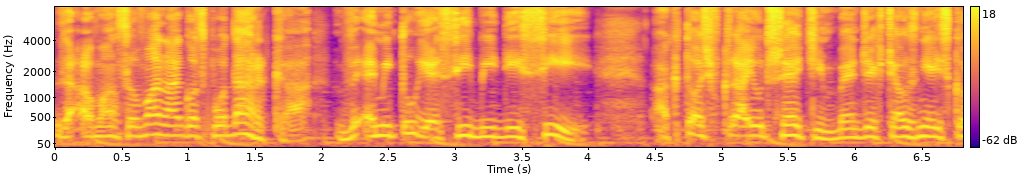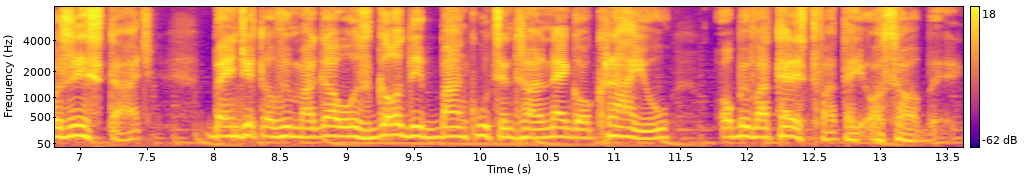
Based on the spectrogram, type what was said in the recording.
zaawansowana gospodarka wyemituje CBDC, a ktoś w kraju trzecim będzie chciał z niej skorzystać, będzie to wymagało zgody banku centralnego kraju obywatelstwa tej osoby.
